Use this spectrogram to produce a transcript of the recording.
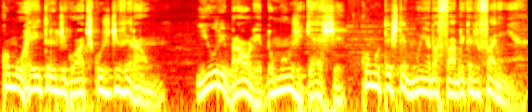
como o hater de góticos de verão, Yuri Brawley, do Mongecast, como testemunha da fábrica de farinha.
